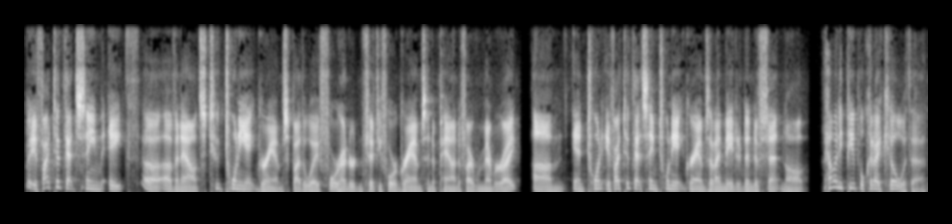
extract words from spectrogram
But if I took that same eighth uh, of an ounce, two, 28 grams, by the way, 454 grams in a pound, if I remember right, um, and 20, if I took that same 28 grams and I made it into fentanyl, how many people could I kill with that?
